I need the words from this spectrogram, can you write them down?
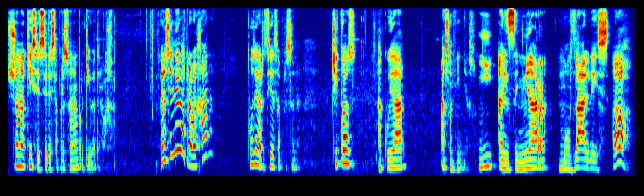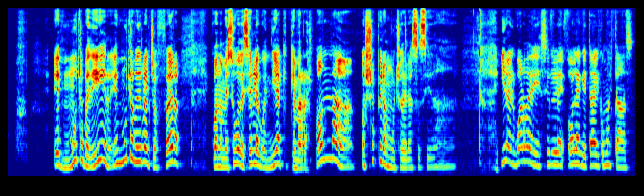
Yo no quise ser esa persona porque iba a trabajar. Pero si no iba a trabajar, pude haber sido esa persona. Chicos, a cuidar a sus niños y a enseñar modales. ¡Oh! Es mucho pedir, es mucho pedirle al chofer cuando me subo a decirle buen día que, me responda? ¿O yo espero mucho de la sociedad? Ir al guarda y decirle, hola, ¿qué tal? ¿Cómo estás?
